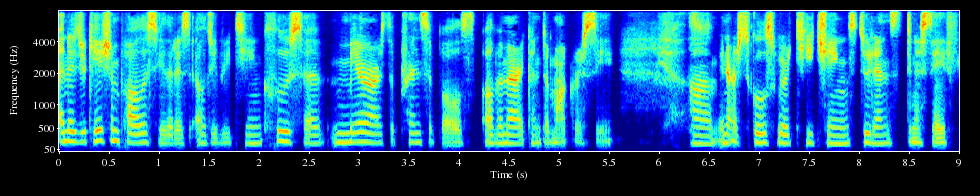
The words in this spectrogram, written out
An education policy that is LGBT inclusive mirrors the principles of American democracy. Yes. Um, in our schools, we're teaching students in a safe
